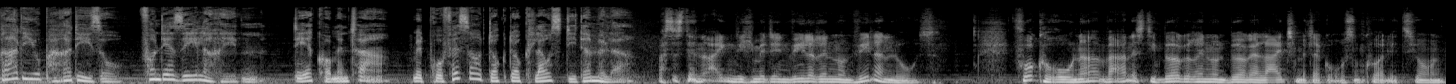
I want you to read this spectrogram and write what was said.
Radio Paradiso. Von der Seele reden. Der Kommentar mit Professor Dr. Klaus Dieter Müller. Was ist denn eigentlich mit den Wählerinnen und Wählern los? Vor Corona waren es die Bürgerinnen und Bürger leid mit der Großen Koalition.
